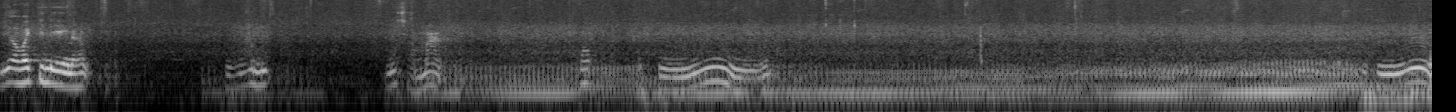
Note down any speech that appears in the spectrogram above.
นี่เอาไว้กินเองนะครับ โอ้โหวันนี้นนี้ฉ่ำมากป๊บโอ้โหอื้อหือ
